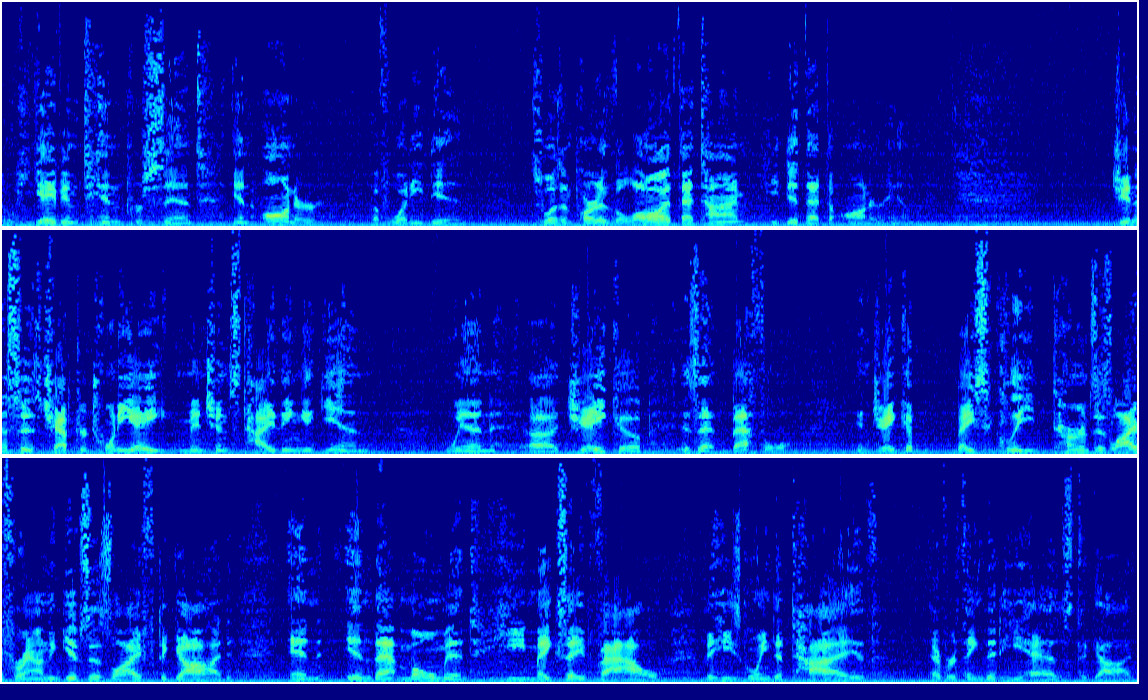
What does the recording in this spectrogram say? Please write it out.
So he gave him 10% in honor of what he did. This wasn't part of the law at that time. He did that to honor him. Genesis chapter 28 mentions tithing again when uh, Jacob is at Bethel, and Jacob basically turns his life around and gives his life to God. And in that moment, he makes a vow that he's going to tithe everything that he has to God, to give him a tithe.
